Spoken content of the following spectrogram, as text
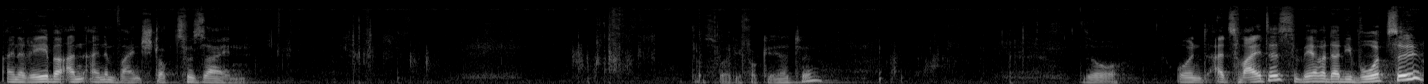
eine Rebe an einem Weinstock zu sein. Das war die verkehrte. So. Und als zweites wäre da die Wurzel,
